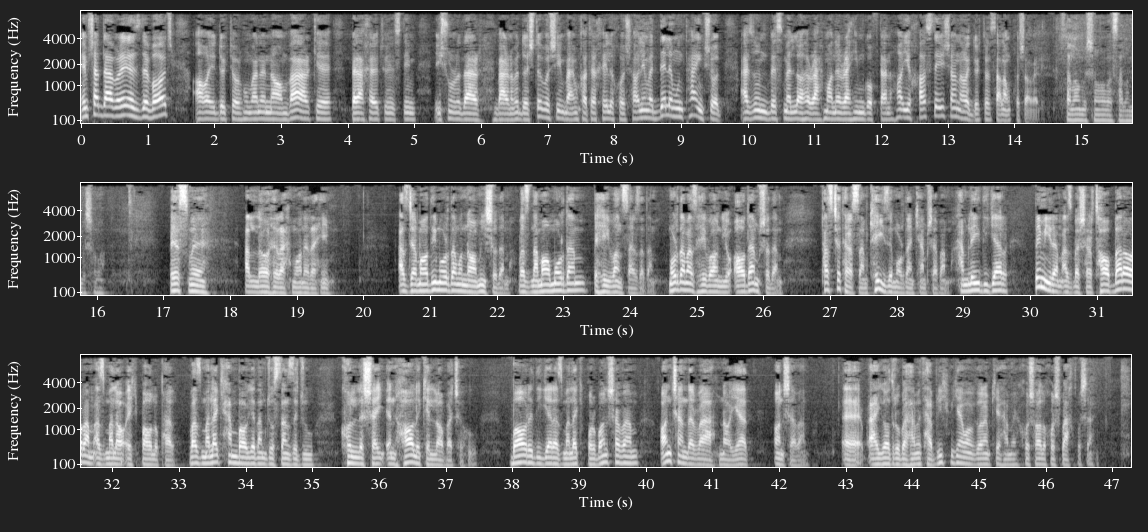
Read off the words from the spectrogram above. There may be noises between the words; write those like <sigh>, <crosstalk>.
امشب درباره ازدواج آقای دکتر هومن نامور که بالاخره تونستیم ایشون رو در برنامه داشته باشیم و این خاطر خیلی خوشحالیم و دلمون تنگ شد از اون بسم الله الرحمن الرحیم گفتنهای خاص ایشان. آقای دکتر سلام خوش آمدید. سلام به شما و سلام به شما. به اسم الله الرحمن الرحیم. از جمادی مردم و نامی شدم و از نما مردم به حیوان سر زدم. مردم از حیوانی و آدم شدم. پس چه ترسم؟ کیز مردن کم شوم؟ حمله دیگر بمیرم از بشر تا برارم از ملائک بال و پر و از ملک هم بایدم جستن ز جو. کل شیء حال که لا وجهه. بار دیگر از ملک قربان شوم آن چند در وهم ناید آن شوم. اعیاد رو به همه تبریک میگم. امیدوارم که همه خوشحال و خوشبخت باشن.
